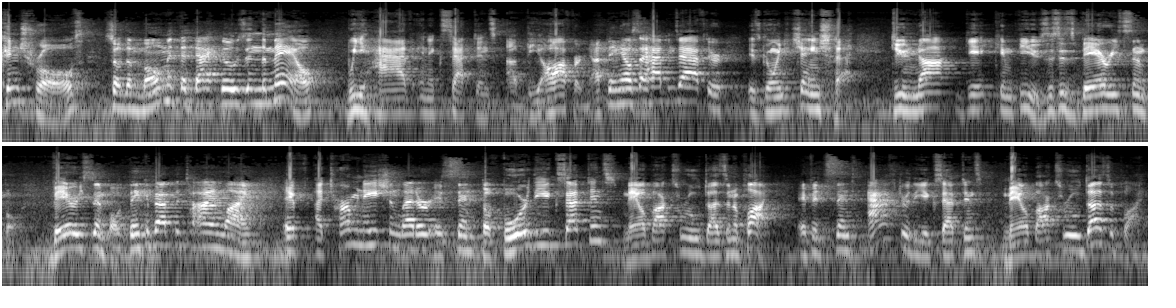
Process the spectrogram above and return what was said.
controls, so the moment that that goes in the mail, we have an acceptance of the offer. Nothing else that happens after is going to change that. Do not get confused. This is very simple. Very simple. Think about the timeline. If a termination letter is sent before the acceptance, mailbox rule doesn't apply. If it's sent after the acceptance, mailbox rule does apply.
